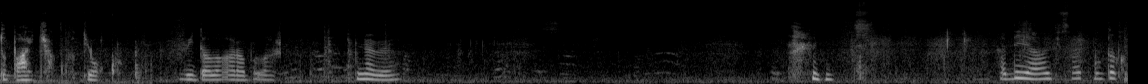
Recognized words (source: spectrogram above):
Dubai çaklat yok. Vidalı arabalar. Bu ne be? Hadi ya iki saat burada kal.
